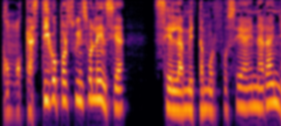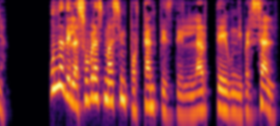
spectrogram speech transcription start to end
como castigo por su insolencia, se la metamorfosea en araña. Una de las obras más importantes del arte universal,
